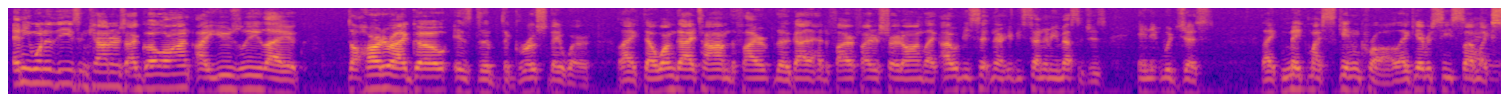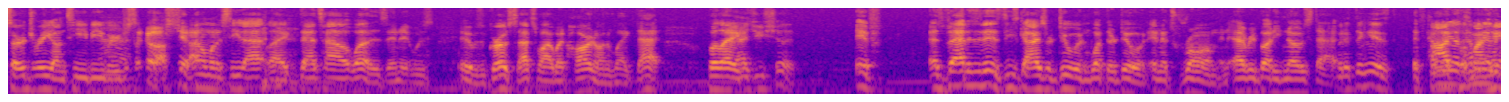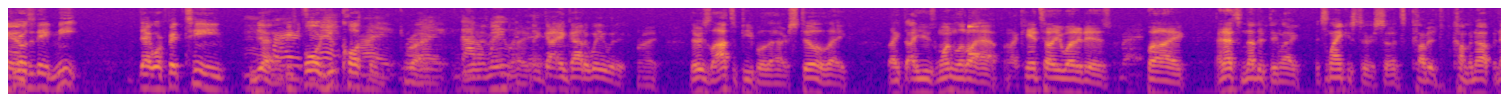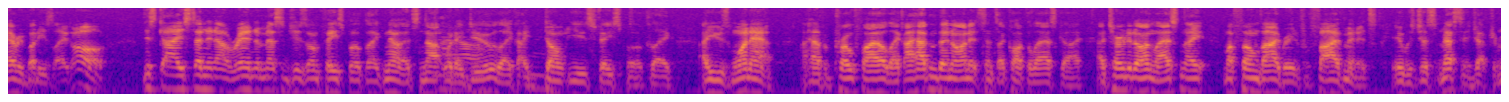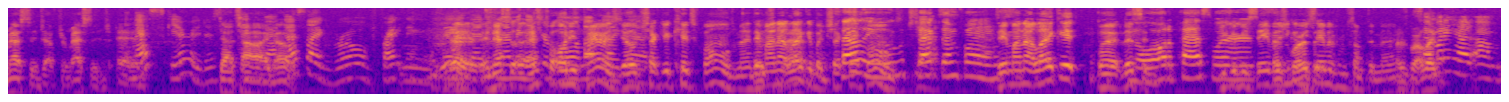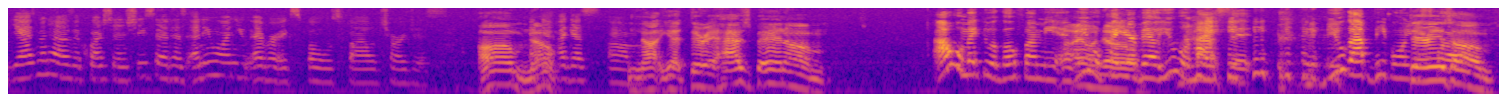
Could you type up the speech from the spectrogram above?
any one of these encounters I go on, I usually like the harder I go is the the grosser they were. Like that one guy, Tom, the fire, the guy that had the firefighter shirt on. Like I would be sitting there, he'd be sending me messages, and it would just like make my skin crawl. Like you ever see some like surgery on TV where you're uh-huh. just like, oh shit, I don't want to see that. Like that's how it was, and it was it was gross. That's why I went hard on him like that. But like As you should. if as bad as it is, these guys are doing what they're doing, and it's wrong, and everybody knows that. But the thing is, If how I many, put how my many other hands- girls did they meet that were 15 mm. yeah, before you caught Right, them? Right. right. Got You know I away mean? with Like, it. And got, and got away with it. Right. There's lots of people that are still like, like I use one little app, and I can't tell you what it is, Right. but like, and that's another thing. Like, it's Lancaster, so it's coming coming up, and everybody's like, oh, this guy is sending out random messages on Facebook. Like, no, it's not what I do. Like, I mm. don't use Facebook. Like, I use one app. I have a profile. Like, I haven't been on it since I caught the last guy. I turned it on last night. My phone vibrated for five minutes. It was just message after message after message, and, And that's scary. To That's think how I know. That's like real frightening. Yeah, that- that, and that's, know what I mean, that that's you're for all these parents, like yo. that. Check your kids' phones, man. They It's might not bad. like it, but check their Tell you, phones. check Yes. them phones. They might not like it, but listen, know all the you passwords. could be saving. It's You could be saving from something, man. That's what like. Somebody had um Yasmin has a question. She said, "Has anyone you ever exposed filed charges?" Um, I no, I guess um not yet. There it has been um. I will make you a GoFundMe and I we don't will pay your bill. You will not sit. You got people on your There is squad. um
